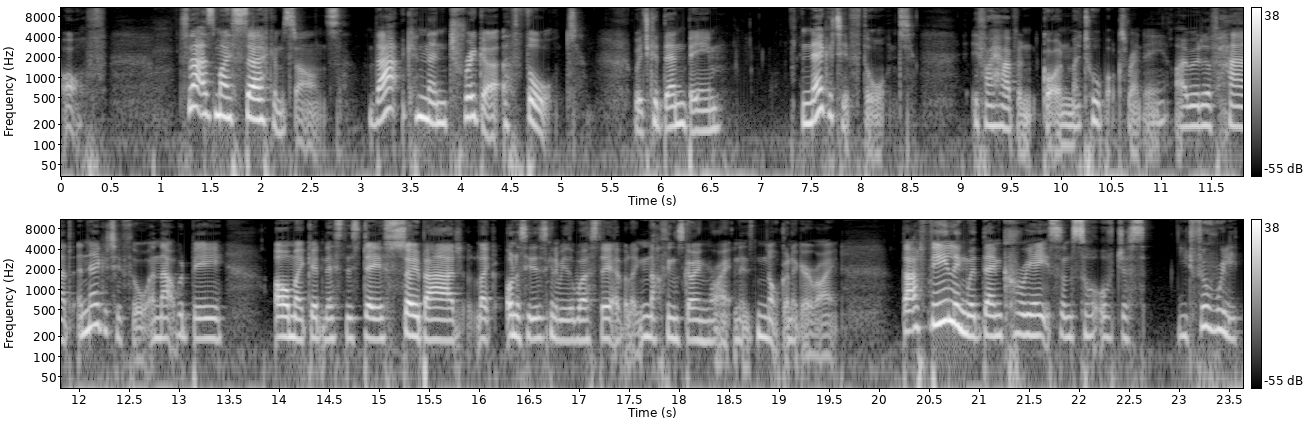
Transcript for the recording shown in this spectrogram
off. So that is my circumstance. That can then trigger a thought, which could then be a negative thought. If I haven't gotten my toolbox ready, I would have had a negative thought, and that would be, oh my goodness, this day is so bad. Like, honestly, this is going to be the worst day ever. Like, nothing's going right, and it's not going to go right that feeling would then create some sort of just, you'd feel really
